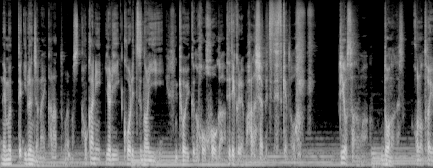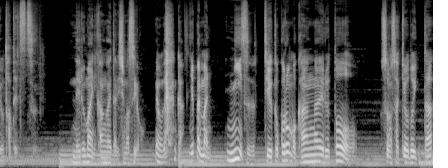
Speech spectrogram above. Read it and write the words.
眠っているんじゃないかなと思います。他により効率のいい 教育の方法が出てくれば話は別ですけど。リオさんはどうなんですか？この問いを立てつつ。寝る前に考えたりしますよ。でもなんか、やっぱりまあ、ニーズっていうところも考えると、その先ほど言った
